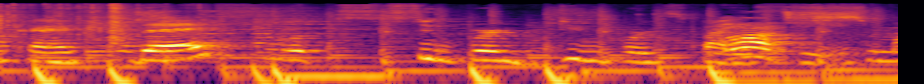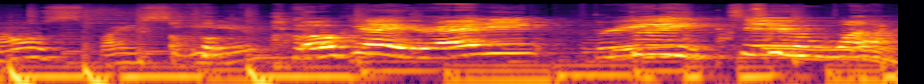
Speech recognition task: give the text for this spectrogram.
okay. This looks super duper spicy. smells spicy. Okay, ready? Three, two, one.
